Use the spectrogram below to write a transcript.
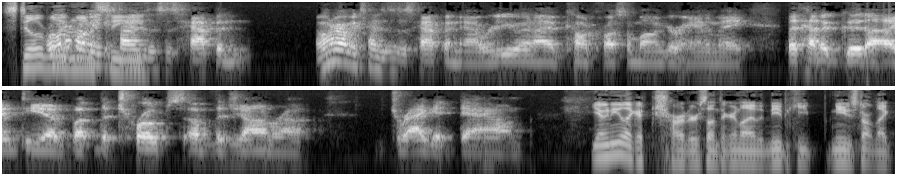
still really want to see times this has happened. I wonder how many times this has happened now where you and I have come across a manga or anime that had a good idea, but the tropes of the genre drag it down. you need like a chart or something or like need to keep need to start like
